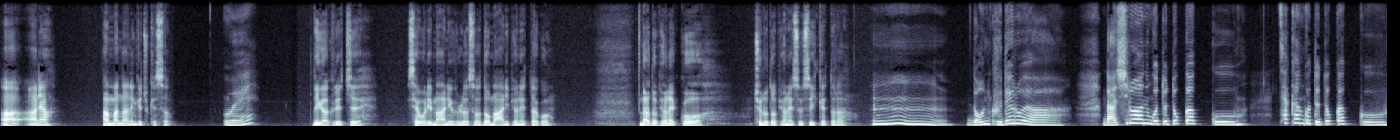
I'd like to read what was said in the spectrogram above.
아, 아니야. 안 만나는 게 좋겠어. 왜? 네가 그랬지? 세월이 많이 흘러서 너 많이 변했다고. 나도 변했고 준호도 변했을 수 있겠더라. 음, 넌 그대로야. 나 싫어하는 것도 똑같고, 착한 것도 똑같고.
